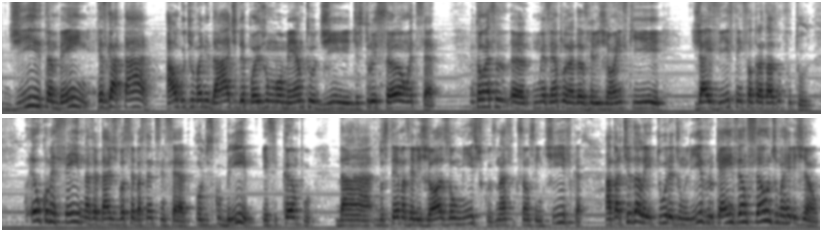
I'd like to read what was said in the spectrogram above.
de também resgatar algo de humanidade depois de um momento de destruição, etc. Então, essa é um exemplo né, das religiões que já existem são tratadas no futuro. Eu comecei, na verdade, vou ser bastante sincero, eu descobri esse campo da, dos temas religiosos ou místicos na ficção científica a partir da leitura de um livro que é a invenção de uma religião,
